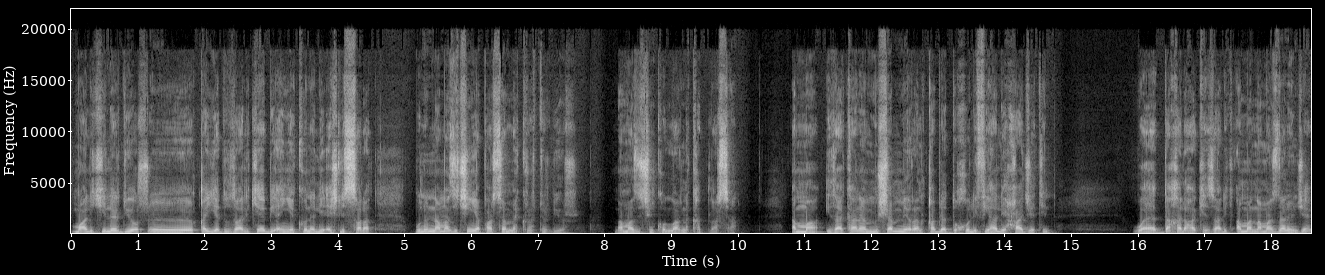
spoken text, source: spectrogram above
Malikiler diyor kayyedu zalike bi en yekune li eclis salat. Bunu namaz için yaparsa mekruhtur diyor. Namaz için kollarını katlarsa. Ama izâ kâne müşemmiren kable duhuli fiha li hacetin ve dahalaha kezalik ama namazdan önce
